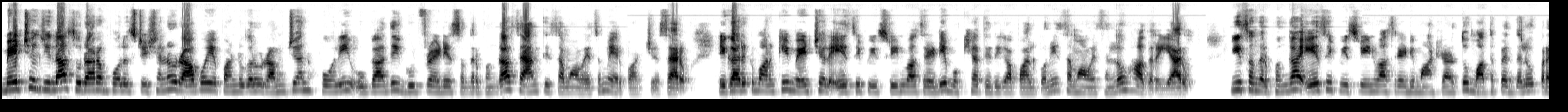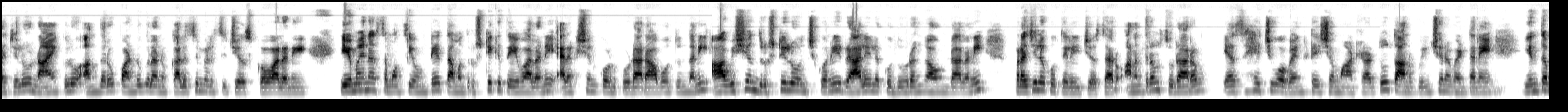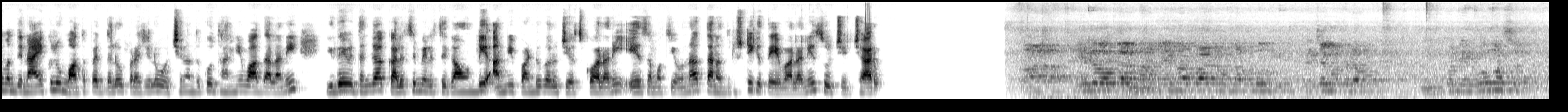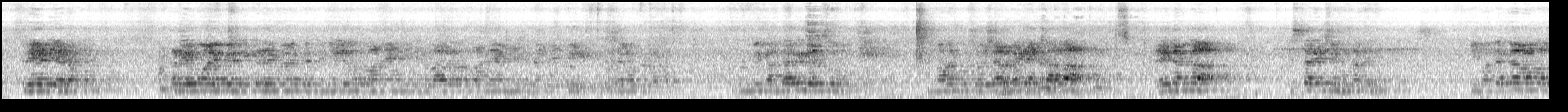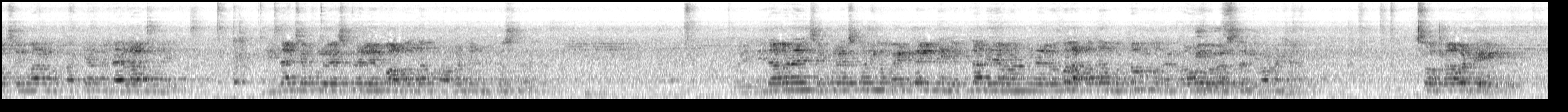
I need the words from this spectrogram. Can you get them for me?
మేడ్చల్ జిల్లా సురారం పోలీస్ స్టేషన్లో రాబోయే పండుగలు రంజాన్ హోలీ ఉగాది గుడ్ ఫ్రైడే సందర్భంగా శాంతి సమావేశం ఏర్పాటు చేశారు. ఈ కార్యక్రమానికి మేడ్చల్ ఏసీపీ శ్రీనివాసరెడ్డి ముఖ్య అతిథిగా పాల్గొని సమావేశంలో హాజరయ్యారు. ఈ సందర్భంగా ఏసీపీ శ్రీనివాసరెడ్డి మాట్లాడుతూ మత పెద్దలు ప్రజలు నాయకులు అందరూ పండుగలను కలిసిమెలిసి చేసుకోవాలని ఏమైనా సమస్య ఉంటే తమ దృష్టికి తేవాలని ఎలక్షన్ కోడ్ కూడా రాబోతుందని ఆ విషయం దృష్టిలో ఉంచుకొని ర్యాలీలకు దూరంగా ఉండాలని ప్రజలకు తెలియజేశారు. అనంతరం సురారం ఎస్హెచ్ఓ వెంకటేశం మాట్లాడుతూ తాను పిలిచిన వచ్చిన వెంటనే ఇంతమంది నాయకులు మత పెద్దలు ప్రజలు వచ్చినందుకు ధన్యవాదాలని ఇదే విధంగా కలిసిమెలిసిగా ఉండి అన్ని పండుగలు చేసుకోవాలని ఏ సమస్య ఉన్నా తన దృష్టికి తేవాలని సూచించారు. ఆ, ఏదో ఒక మనం ఏమర్పాటు ఉన్నప్పుడు రెచ్చగొట్టడం కొన్ని రూమర్స్ క్రియేట్ చేయడం అక్కడ ఏమో అయిపోయింది ఇక్కడ ఏమో అయిపోయింది వీళ్ళు బాగానే అయింది వాళ్ళు బాగానే అయింది అని చెప్పి రెచ్చగొట్టడం. ఇప్పుడు మీకు అందరికీ తెలుసు మనకు సోషల్ మీడియా చాలా వేగంగా విస్తరించి ఉన్నది ఈ మధ్యకాలంలో ఒక సినిమాలో ఒక ప్రఖ్యాత డైలాగ్ ఉంది. నిజం చెప్పులు వేసుకునే లేపు అబద్ధం ప్రపంచం చూపిస్తుంది నిజమైన చెప్పులు వేసుకొని ఇంకా బయటకు వెళ్ళి నేను చెప్తా నిజం అనుకునే లోపల అబద్ధం మొత్తం రెండు రోజులు వస్తుంది ప్రపంచం సో కాబట్టి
